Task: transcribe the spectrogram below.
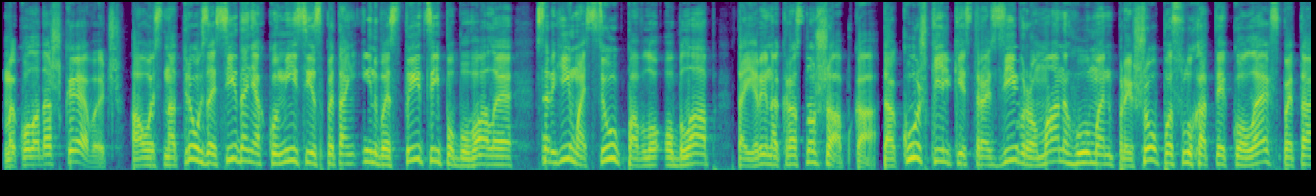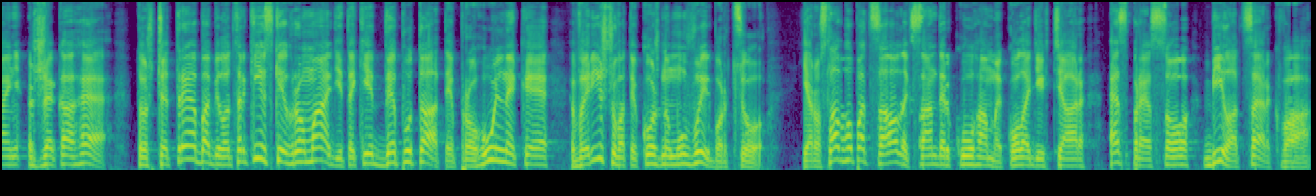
Микола Дашкевич. А ось на трьох засіданнях комісії з питань інвестицій побували Сергій Масюк, Павло Облап та Ірина Красношапка. Таку ж кількість разів Роман Гумен прийшов послухати колег з питань ЖКГ. Тож чи треба білоцерківській громаді такі депутати-прогульники вирішувати кожному виборцю? Ярослав Гопаца, Олександр Куга, Микола Дігтяр, Еспресо, Біла Церква.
